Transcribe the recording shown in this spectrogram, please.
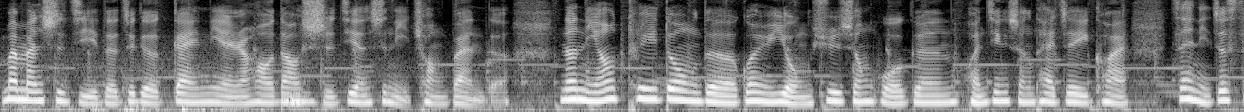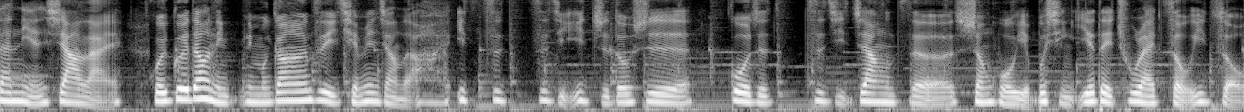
漫漫市集的这个概念，然后到实践是你创办的，嗯。那你要推动的关于永续生活跟环境生态这一块，在你这三年下来，回归到你你们刚刚自己前面讲的啊，一自自己一直都是过着自己这样子的生活也不行，也得出来走一走。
